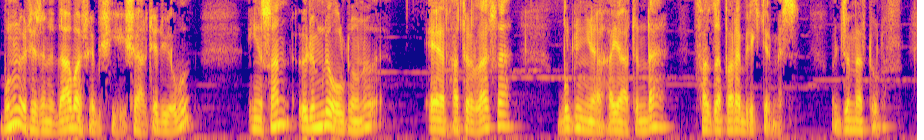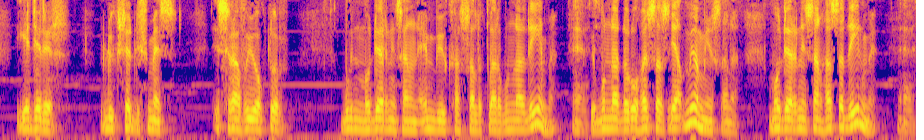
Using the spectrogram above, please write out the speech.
Bunun ötesinde daha başka bir şey işaret ediyor bu. İnsan ölümlü olduğunu eğer hatırlarsa bu dünya hayatında fazla para biriktirmez. Cömert olur. Yedirir. Lükse düşmez. israfı yoktur. Bugün modern insanın en büyük hastalıkları bunlar değil mi? Evet. Ve bunlar da ruh hastası yapmıyor mu insana? Modern insan hasta değil mi? Evet.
